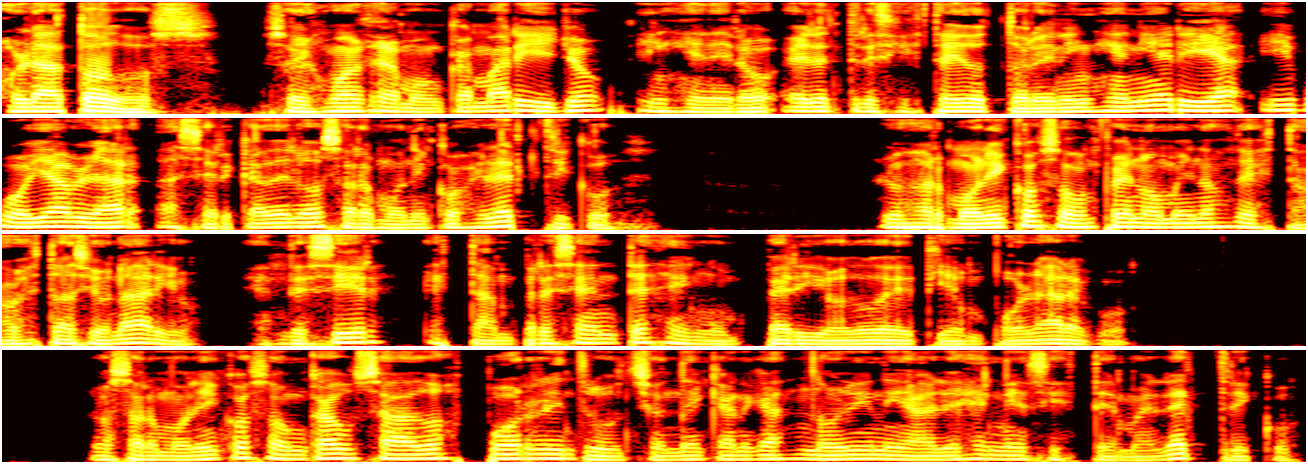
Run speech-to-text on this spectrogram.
Hola a todos, soy Juan Ramón Camarillo, ingeniero electricista y doctor en ingeniería y voy a hablar acerca de los armónicos eléctricos. Los armónicos son fenómenos de estado estacionario, es decir, están presentes en un periodo de tiempo largo. Los armónicos son causados por la introducción de cargas no lineales en el sistema eléctrico,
